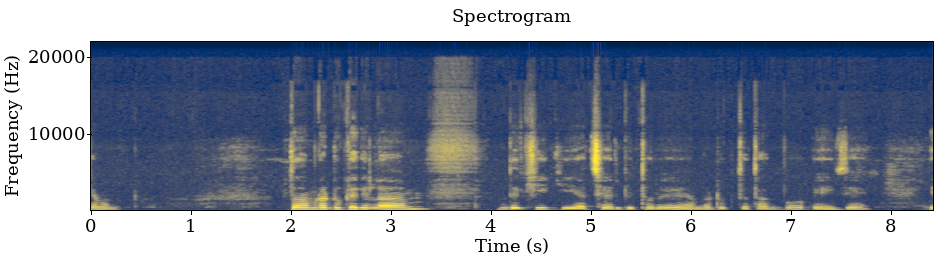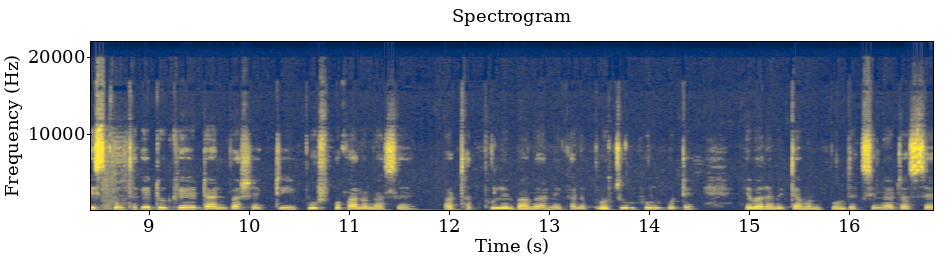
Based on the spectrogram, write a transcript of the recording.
কেমন? তো আমরা ঢুকে গেলাম। দেখি কি আছে এর ভিতরে। আমরা ঢুকতে থাকব এই যে। স্কুল থেকে ঢুকে ডান পাশে একটি পুষ্প কানন আছে, অর্থাৎ ফুলের বাগান। এখানে প্রচুর ফুল ফোটে। এবার আমি তেমন ফুল দেখছি না, এটা হচ্ছে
